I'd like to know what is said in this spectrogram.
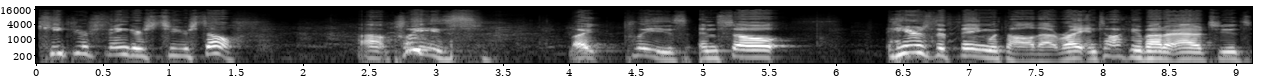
keep your fingers to yourself. Uh, please. Like, please. And so, here's the thing with all that, right? And talking about our attitudes,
